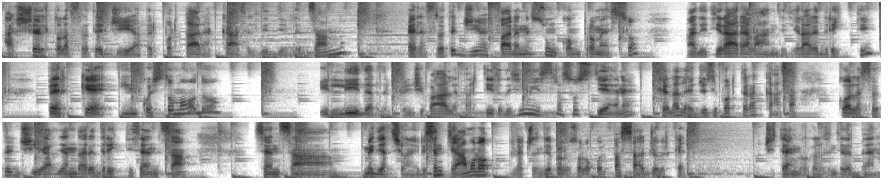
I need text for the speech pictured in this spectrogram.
ha scelto la strategia per portare a casa il DDL ZAN e la strategia è fare nessun compromesso, ma di tirare avanti, tirare dritti, perché in questo modo il leader del principale partito di sinistra sostiene che la legge si porterà a casa con la strategia di andare dritti senza, senza mediazioni. Risentiamolo, vi faccio sentire proprio solo quel passaggio perché ci tengo che lo sentite bene.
